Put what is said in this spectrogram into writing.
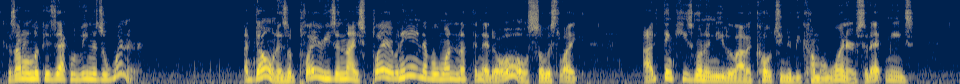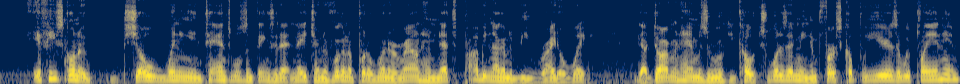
Because I don't look at Zach LaVine as a winner. I don't. As a player, he's a nice player, but he ain't never won nothing at all. So it's like, I think he's going to need a lot of coaching to become a winner. So that means if he's going to show winning intangibles and things of that nature, and if we're going to put a winner around him, that's probably not going to be right away. Got Darvin Ham as a rookie coach. What does that mean? In first couple years that we're playing him,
